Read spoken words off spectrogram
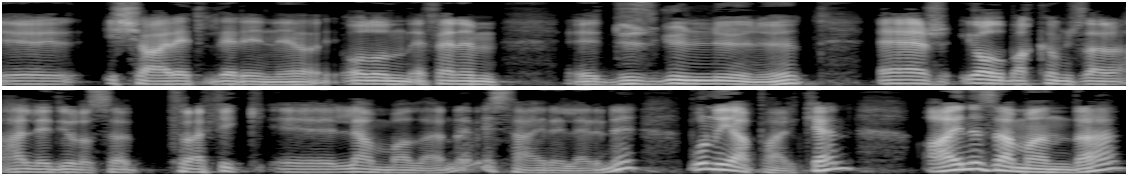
e, işaretlerini, yolun efendim e, düzgünlüğünü, eğer yol bakımcılar hallediyorsa trafik e, lambalarını vesairelerini bunu yaparken aynı zamanda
